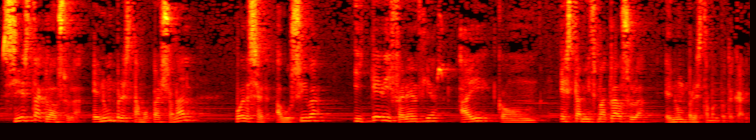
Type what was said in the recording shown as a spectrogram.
si esta cláusula en un préstamo personal puede ser abusiva y qué diferencias hay con esta misma cláusula en un préstamo hipotecario.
